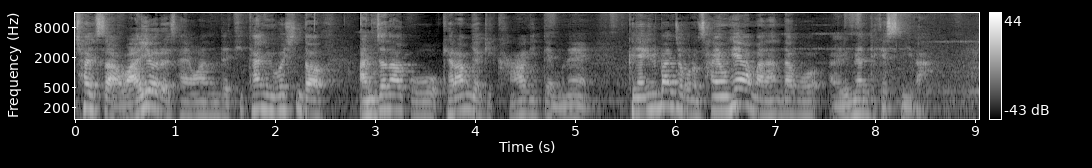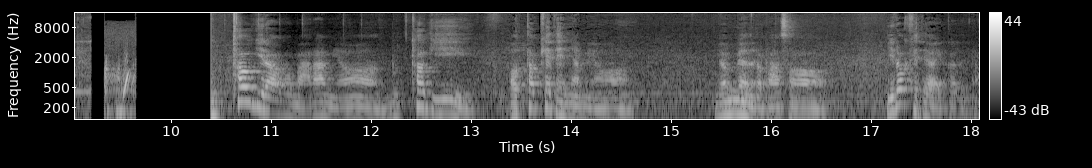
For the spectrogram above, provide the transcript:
철사, 와이어를 사용하는데 티타늄이 훨씬 더 안전하고 결합력이 강하기 때문에 그냥 일반적으로 사용해야만 한다고 알면 되겠습니다. 무턱이라고 말하면 무턱이 어떻게 되냐면 옆면으로 봐서 이렇게 되어 있거든요.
